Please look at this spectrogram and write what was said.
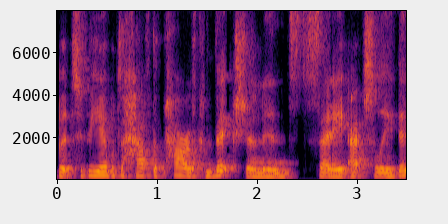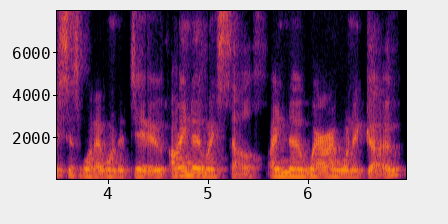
but to be able to have the power of conviction and say, actually, this is what I want to do. I know myself. I know where I want to go.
